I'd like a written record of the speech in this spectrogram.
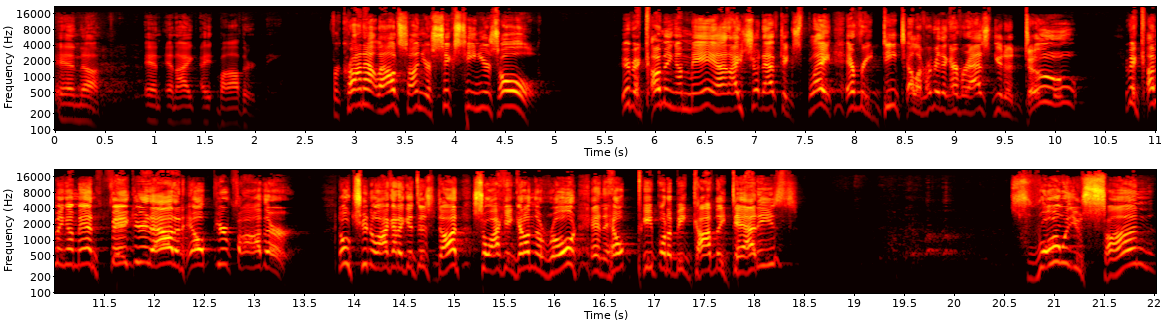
and, uh, and, and I, it bothered me. For crying out loud, son, you're 16 years old. You're becoming a man. I shouldn't have to explain every detail of everything I ever asked you to do. You're becoming a man. Figure it out and help your father. Don't you know I got to get this done so I can get on the road and help people to be godly daddies? What's wrong with you, son?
